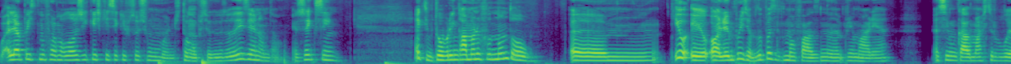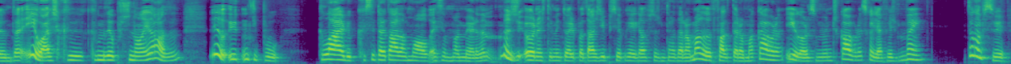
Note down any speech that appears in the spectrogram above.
olhar para isto de uma forma lógica e esquecer que as pessoas são humanos. Estão a perceber o que eu estou a dizer, não estão? Eu sei que sim. É que, tipo, estou a brincar, mas no fundo não estou. Um, eu, eu, olha, por exemplo, passei de uma fase na primária, assim um bocado mais turbulenta, eu acho que, que me deu personalidade. Eu, eu, tipo, claro que ser tratada mal é sempre uma merda, mas eu, honestamente olho para trás e percebo porque é que aquelas pessoas me trataram mal. Eu de facto era uma cabra e agora sou menos cabra, se calhar fez-me bem. Estão a perceber?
